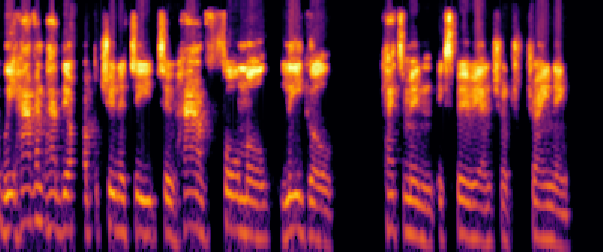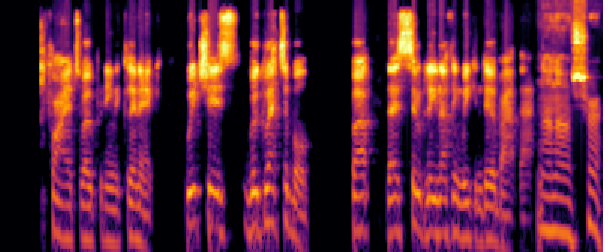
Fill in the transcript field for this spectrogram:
we haven't had the opportunity to have formal legal ketamine experiential training prior to opening the clinic, which is regrettable. But there's simply nothing we can do about that. No, no, sure.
